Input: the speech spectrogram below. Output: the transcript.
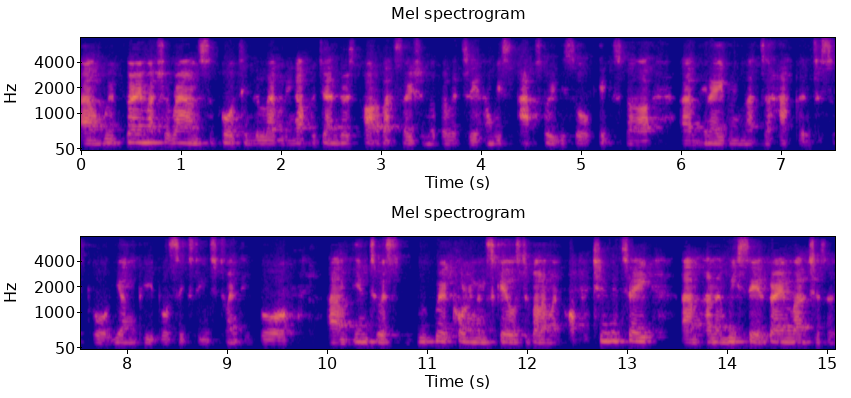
Um, we're very much around supporting the levelling up agenda as part of that social mobility, and we absolutely saw Kickstart um, enabling that to happen to support young people 16 to 24 um, into a, we're calling them skills development opportunity, um, and then we see it very much as a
